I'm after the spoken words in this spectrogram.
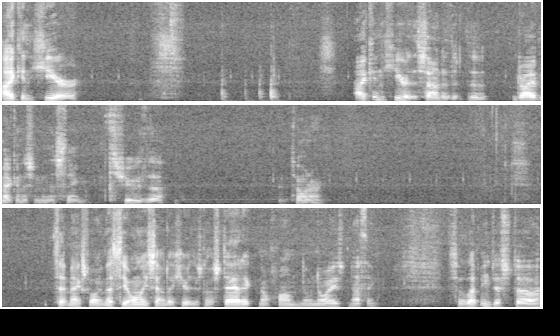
I can hear I can hear the sound of the, the drive mechanism in this thing through the tone arm. Set max volume. That's the only sound I hear. There's no static, no hum, no noise, nothing. So let me just uh,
